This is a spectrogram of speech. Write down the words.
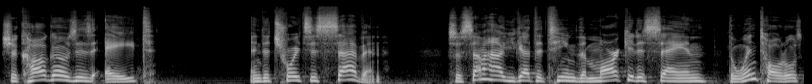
Chicago's is eight and Detroit's is seven. So somehow you got the team, the market is saying the win totals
